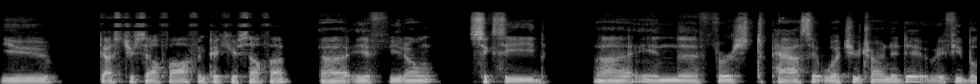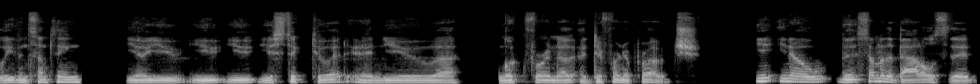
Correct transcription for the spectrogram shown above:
you dust yourself off and pick yourself up. Uh, if you don't succeed uh, in the first pass at what you're trying to do. If you believe in something, you know, you, you, you, you stick to it and you, uh, look for another, a different approach. You, you know, the, some of the battles that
